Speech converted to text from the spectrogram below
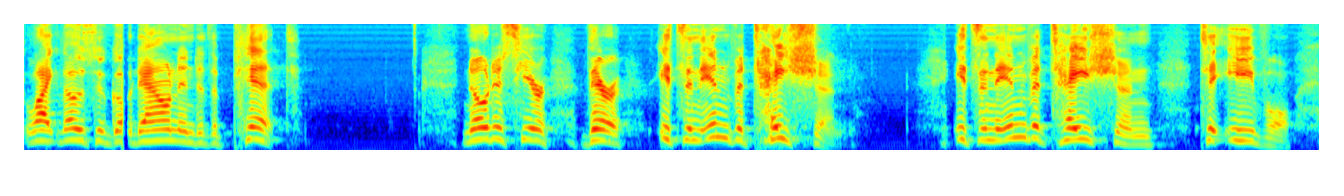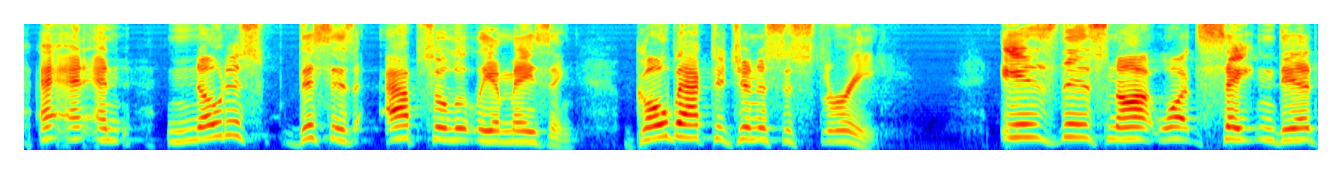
like those who go down into the pit. Notice here, there, it's an invitation. It's an invitation to evil. And, and, and notice this is absolutely amazing. Go back to Genesis 3. Is this not what Satan did?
